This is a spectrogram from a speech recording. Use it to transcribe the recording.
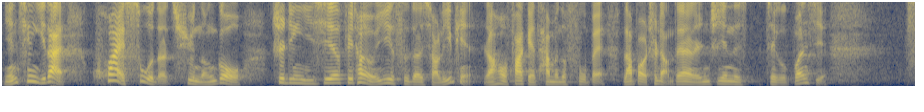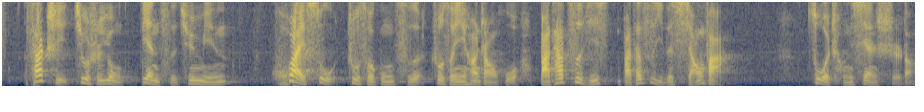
年轻一代快速的去能够制定一些非常有意思的小礼品，然后发给他们的父辈，来保持两代人之间的这个关系。Sakshi 就是用电子居民快速注册公司、注册银行账户，把他自己把他自己的想法做成现实的。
